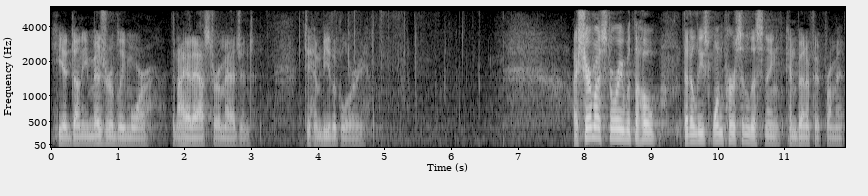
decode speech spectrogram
He had done immeasurably more than I had asked or imagined. To Him be the glory. I share my story with the hope that at least one person listening can benefit from it.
